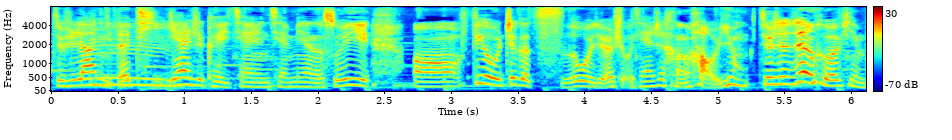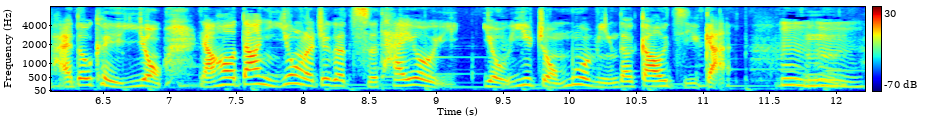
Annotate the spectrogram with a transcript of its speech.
就是让你的体验是可以千人千面的。所以，嗯，feel 这个词，我觉得首先是很好用，就是任何品牌都可以用。然后当你用了这个词，它又有一种莫名的高级感。嗯嗯，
